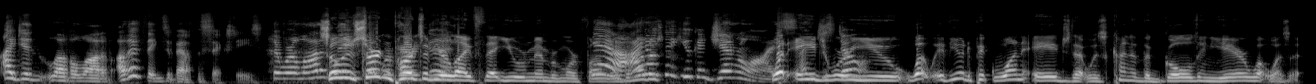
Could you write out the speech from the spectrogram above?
I did love a lot of other things about the 60s. There were a lot of So there's certain parts of your life that you remember more fondly Yeah, than I don't think you can generalize. What age were don't. you? What if you had to pick one age that was kind of the golden year? What was it?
